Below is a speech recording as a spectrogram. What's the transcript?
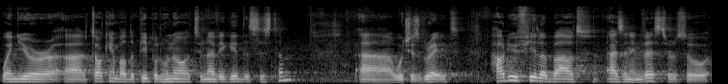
when you're uh, talking about the people who know how to navigate the system, uh, which is great, how do you feel about, as an investor, so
